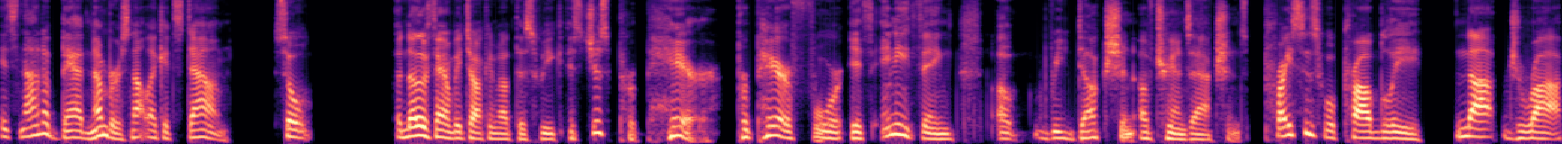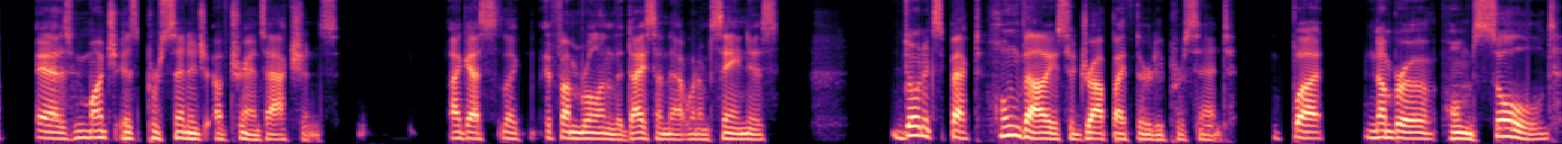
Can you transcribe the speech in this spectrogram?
it's not a bad number. It's not like it's down. So another thing I'll be talking about this week is just prepare. Prepare for, if anything, a reduction of transactions. Prices will probably not drop as much as percentage of transactions. I guess, like, if I'm rolling the dice on that, what I'm saying is don't expect home values to drop by 30%, but number of homes sold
